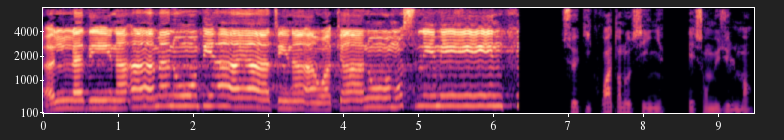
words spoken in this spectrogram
الذين آمنوا بآياتنا وكانوا مسلمين Ceux qui croient en nos signes et sont musulmans.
